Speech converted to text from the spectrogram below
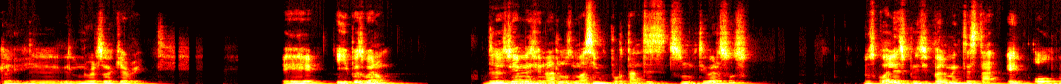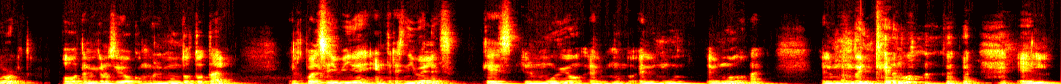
el universo de Carrie. Eh, y pues bueno, les voy a mencionar los más importantes de estos multiversos, los cuales principalmente está el Old World, o también conocido como el mundo total, el cual se divide en tres niveles, que es el mudo, el mundo, el mudo, el mudo, ah, el mundo interno, el,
